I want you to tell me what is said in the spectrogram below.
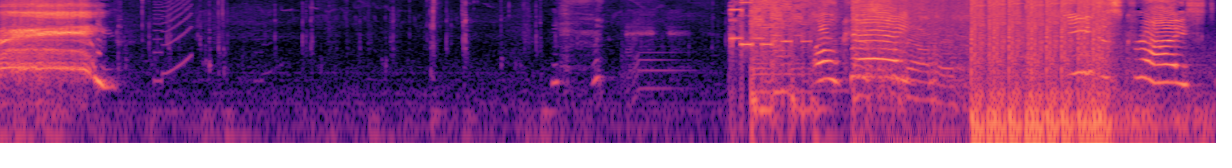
Need? okay! Jesus Christ!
